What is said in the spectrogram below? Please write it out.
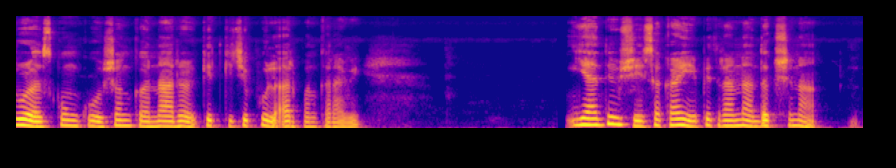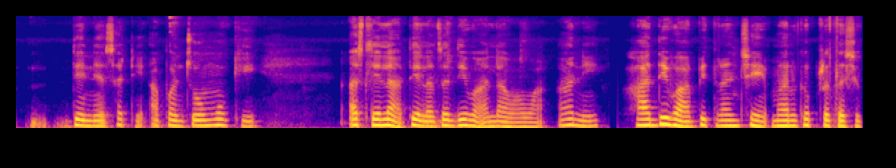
तुळस कुंकू शंख नारळ केतकीचे फूल अर्पण करावी. या दिवशी सकाळी पितरांना दक्षिणा देण्यासाठी आपण चौमुखी असलेला तेलाचा दिवा लावावा आणि हा दिवा पितरांचे मार्ग प्रदर्शित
